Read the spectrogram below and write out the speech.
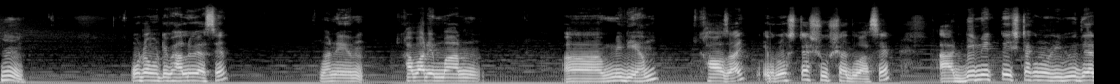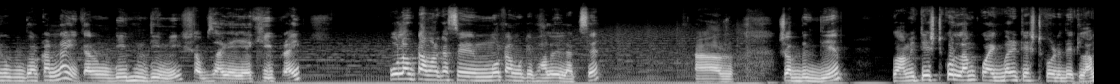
হুম, মোটামুটি ভালোই আছে। মানে খাবারের মান মিডিয়াম খাওয়া যায়। রোস্টটা সুস্বাদু আছে। আর ডিমের তো কোনো রিভিউ দেওয়ার দরকার নাই, কারণ ডিম, ডিমই সব জায়গায় একই প্রায়। পোলাওটা আমার কাছে মোটামুটি ভালোই লাগছে। আর সব দিক দিয়ে, তো আমি টেস্ট করলাম, কয়েকবারই টেস্ট করে দেখলাম।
